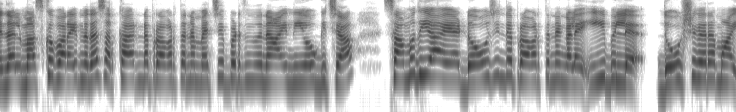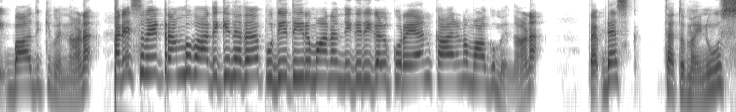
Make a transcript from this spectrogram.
എന്നാൽ മസ്ക് പറയുന്നത് സർക്കാരിന്റെ പ്രവർത്തനം മെച്ചപ്പെടുത്തുന്നതിനായി നിയോഗിച്ച സമിതിയായ ഡോജിന്റെ പ്രവർത്തനങ്ങളെ ഈ ബില്ല് ദോഷകരമായി ബാധിക്കുമെന്നാണ്. അതേസമയം ട്രംപ് വാദിക്കുന്നത് പുതിയ തീരുമാനം നികുതികൾ കുറയാൻ കാരണമാകുമെന്നാണ്. വെബ് ഡെസ്ക് തത്തുമൈ ന്യൂസ്.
